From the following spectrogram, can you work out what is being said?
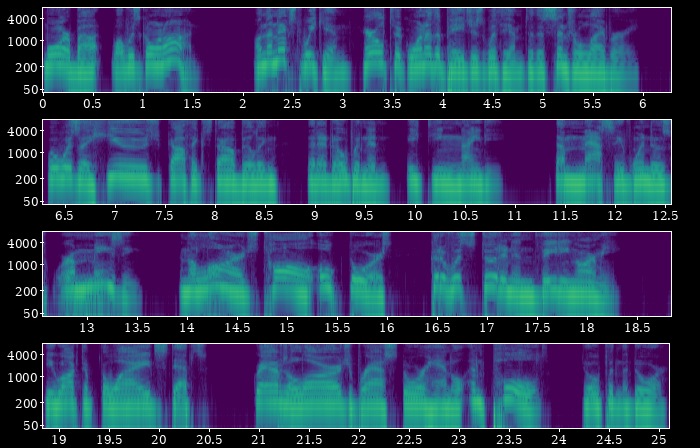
more about what was going on. On the next weekend, Harold took one of the pages with him to the Central Library, what was a huge Gothic style building that had opened in 1890. The massive windows were amazing, and the large, tall oak doors could have withstood an invading army. He walked up the wide steps, grabbed a large brass door handle, and pulled to open the door,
